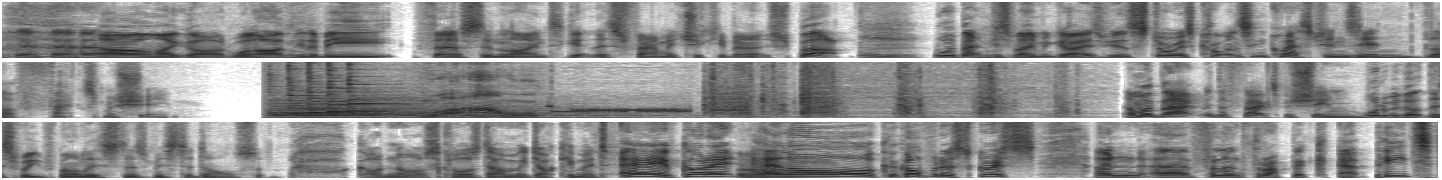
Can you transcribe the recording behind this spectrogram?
oh my god! Well, I'm going to be first in line to get this family chicky merch. But Mm. we'll be back in just a moment, guys. With your stories, comments, and questions in the fax machine. Wow. And we're back with the fax machine. What have we got this week from our listeners, Mr. Dawson? Oh, God knows. Close down my document. Hey, I've got it. Oh. Hello, cacophonous Chris and uh, philanthropic uh, Pete.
